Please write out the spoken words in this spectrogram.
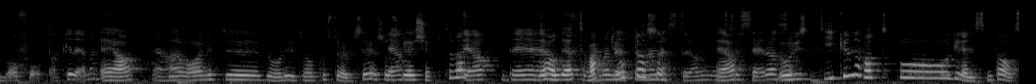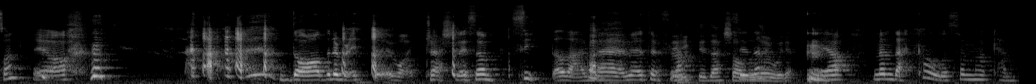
Må få tak i det, vet du. Ja, Ja. det var litt uh, dårlig utvalg på størrelser, så Ja. skulle jeg kjøpt det da. Ja, det, Det hadde jeg tvert gjort, altså. Neste gang hvis Ja. du ser altså. Og hvis de kunne hatt på grensen til allsang Ja. da hadde det blitt eh, white trash, liksom. Sitta der med, med tøfla. Riktig, der sa du det ordet. Ja, men det er ikke alle som har camp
